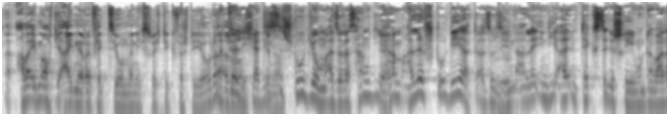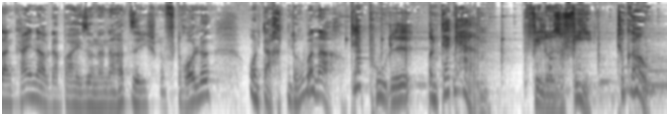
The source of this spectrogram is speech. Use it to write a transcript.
Aber eben auch die eigene Reflexion, wenn ich es richtig verstehe, oder? Natürlich, also, ja, dieses genau. Studium. Also das haben die ja. haben alle studiert. Also mhm. sie sind alle in die alten Texte geschrieben und da war dann keiner dabei, sondern da hatten sie die Schriftrolle und dachten darüber nach. Der Pudel und der Kern. Philosophie to go.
